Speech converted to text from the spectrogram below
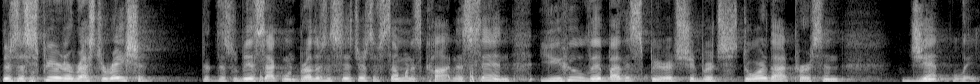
There's a spirit of restoration. That this would be a second one. Brothers and sisters, if someone is caught in a sin, you who live by the Spirit should restore that person gently.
